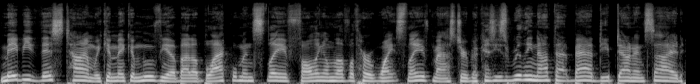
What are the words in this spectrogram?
maybe this time we can make a movie about a black woman slave falling in love with her white slave master because he's really not that bad deep down inside.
